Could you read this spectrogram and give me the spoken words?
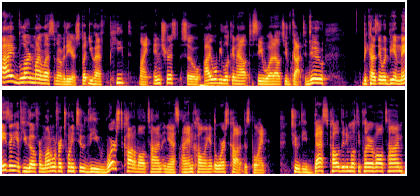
I've learned my lesson over the years, but you have piqued my interest, so I will be looking out to see what else you've got to do because it would be amazing if you go from Modern Warfare 22, the worst COD of all time, and yes, I am calling it the worst COD at this point, to the best Call of Duty multiplayer of all time.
